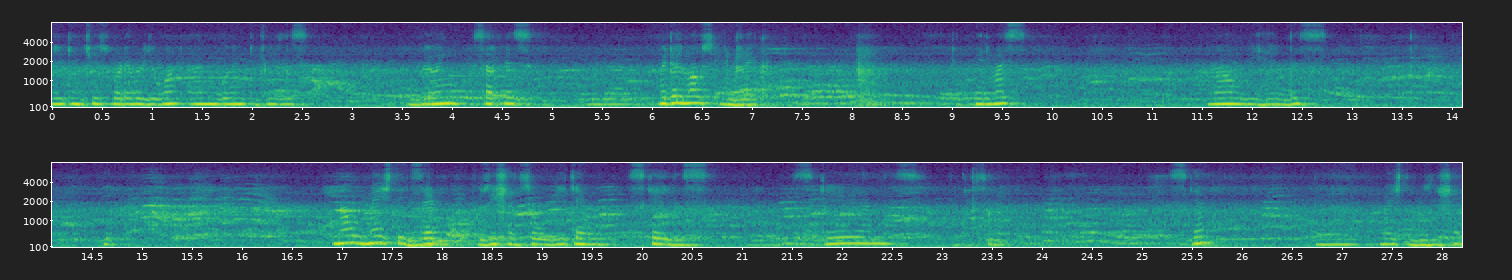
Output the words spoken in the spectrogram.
you can choose whatever you want. I'm going to choose this blowing surface middle mouse and drag. Minimize now we have this. Now match the exact position so we can scale this scale this so scale and match the position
